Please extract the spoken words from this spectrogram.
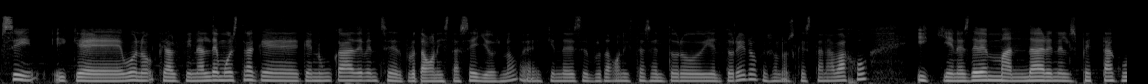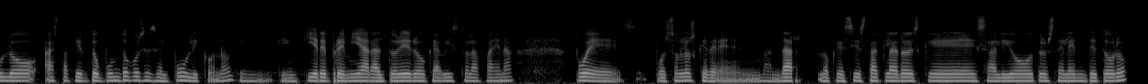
Sí, y que bueno, que al final demuestra que, que nunca deben ser protagonistas ellos, ¿no? Eh, quien debe ser protagonista es el toro y el torero, que son los que están abajo, y quienes deben mandar en el espectáculo hasta cierto punto, pues es el público, ¿no? Quien, quien quiere premiar al torero que ha visto la faena, pues, pues son los que deben mandar. Lo que sí está claro es que salió otro excelente toro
